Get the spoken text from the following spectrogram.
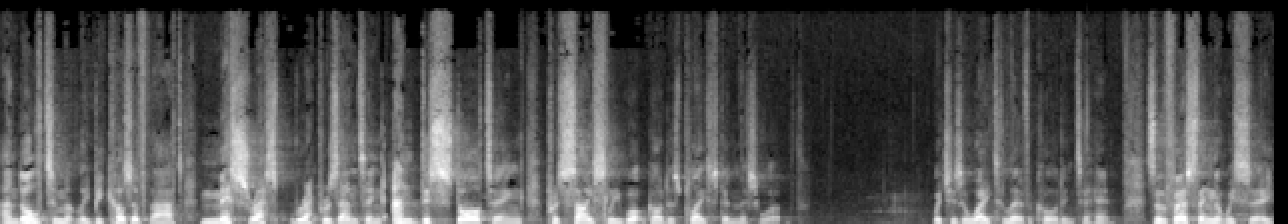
and ultimately, because of that, misrepresenting and distorting precisely what God has placed in this world, which is a way to live according to Him. So the first thing that we see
